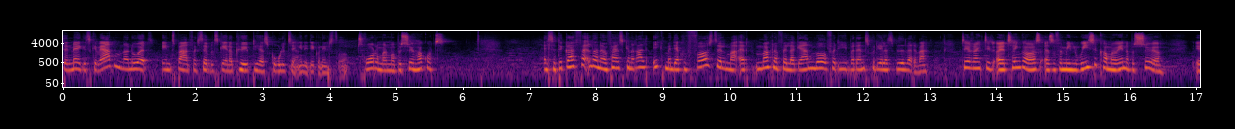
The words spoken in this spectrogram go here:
den magiske verden, når nu at ens barn for eksempel skal ind og købe de her skoleting ja. ind i Diagonalstræde. Tror du, man må besøge Hogwarts? Altså det gør forældrene jo faktisk generelt ikke, men jeg kunne forestille mig, at moklerforældre gerne må, fordi hvordan skulle de ellers vide, hvad det var? Det er rigtigt, og jeg tænker også, altså familien Weasley kommer jo ind og besøger øh,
